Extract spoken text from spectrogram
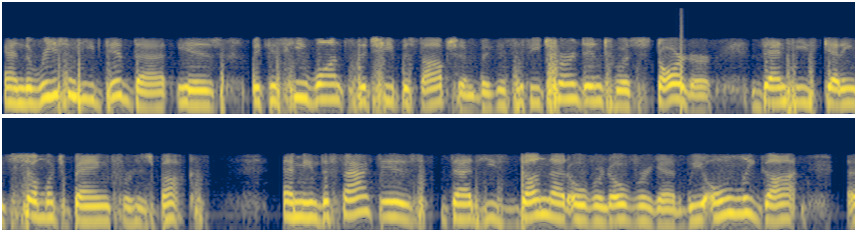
And the reason he did that is because he wants the cheapest option. Because if he turned into a starter, then he's getting so much bang for his buck. I mean, the fact is that he's done that over and over again. We only got uh,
